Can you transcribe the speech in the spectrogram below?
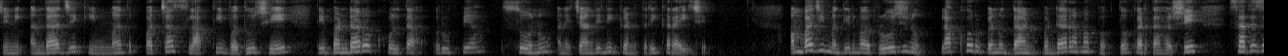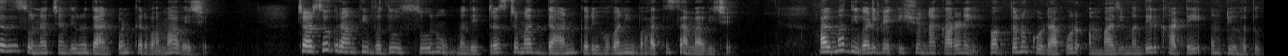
જેની અંદાજે કિંમત પચાસ લાખથી વધુ છે, તે ભંડારો ખોલતા રૂપિયા, સોનું અને ચાંદીની ગણતરી કરાઈ છે. અંબાજી મંદિરમાં રોજનું લાખો રૂપિયાનું દાન ભંડારામાં ભક્તો કરતા હશે, સાથે સાથે સોના ચાંદીનું દાન પણ કરવામાં આવે છે. ચારસો ગ્રામથી વધુ સોનું મંદિર ટ્રસ્ટમાં દાન કર્યું હોવાની વાત સામે આવી છે. હાલમાં દિવાળી વેકેશનના કારણે ભક્તોનું ઘોડાપુર અંબાજી મંદિર ખાતે ઉમટ્યું હતું.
